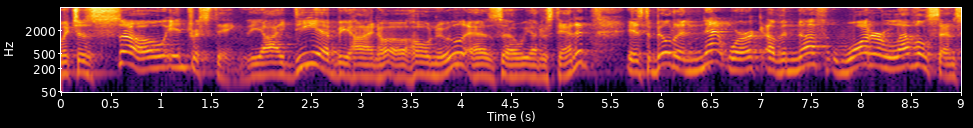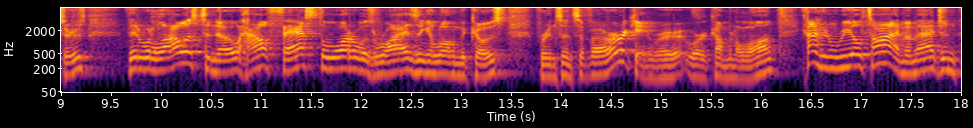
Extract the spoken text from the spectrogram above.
which is so interesting. The idea behind Hohonu, as uh, we understand it, is to build a network of enough water level sensors that would allow us to know how fast the water was rising along the coast. For instance, if a hurricane were, were coming along, kind of in real time. Imagine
